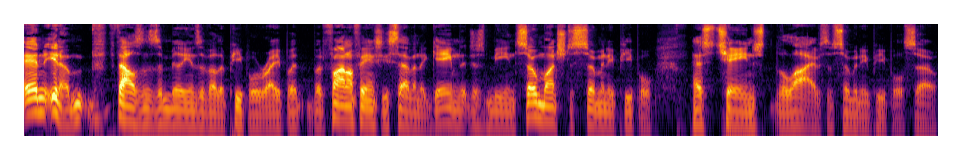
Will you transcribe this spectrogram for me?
and you know thousands of millions of other people right but but final fantasy 7 a game that just means so much to so many people has changed the lives of so many people so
